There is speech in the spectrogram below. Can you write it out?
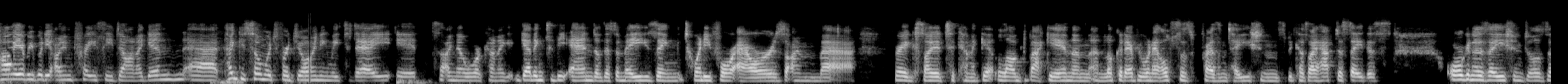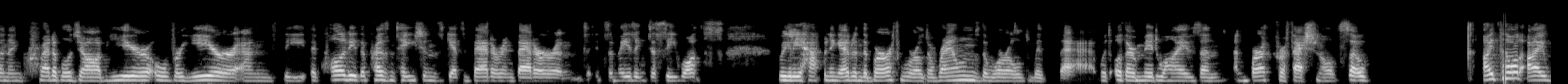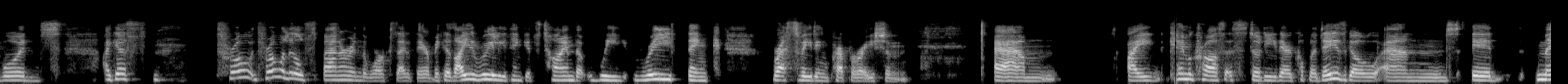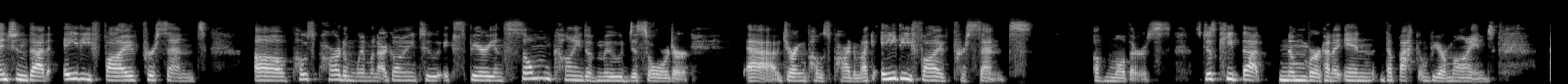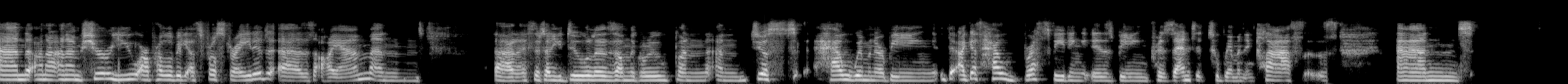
Hi, everybody. I'm Tracy Donegan. Uh, thank you so much for joining me today. It's I know we're kind of getting to the end of this amazing 24 hours. I'm uh, very excited to kind of get logged back in and, and look at everyone else's presentations because I have to say this organization does an incredible job year over year and the, the quality of the presentations gets better and better and it's amazing to see what's really happening out in the birth world around the world with uh, with other midwives and, and birth professionals. So I thought I would, I guess, throw throw a little spanner in the works out there because I really think it's time that we rethink breastfeeding preparation. Um, I came across a study there a couple of days ago, and it mentioned that 85% of postpartum women are going to experience some kind of mood disorder uh, during postpartum, like 85% of mothers. So just keep that number kind of in the back of your mind. And, and, I, and I'm sure you are probably as frustrated as I am. And uh, if there's any doulas on the group and, and just how women are being, I guess how breastfeeding is being presented to women in classes and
